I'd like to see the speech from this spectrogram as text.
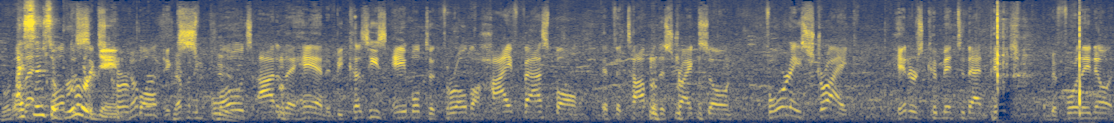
short I sense a Brewer game. Curveball explodes out of the hand, and because he's able to throw the high fastball at the top of the strike zone for a strike, hitters commit to that pitch and before they know it.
